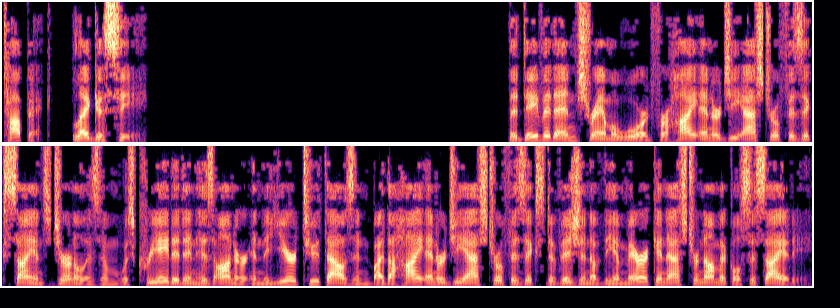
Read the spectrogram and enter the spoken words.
Topic: Legacy. The David N. Schramm Award for High Energy Astrophysics Science Journalism was created in his honor in the year 2000 by the High Energy Astrophysics Division of the American Astronomical Society.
